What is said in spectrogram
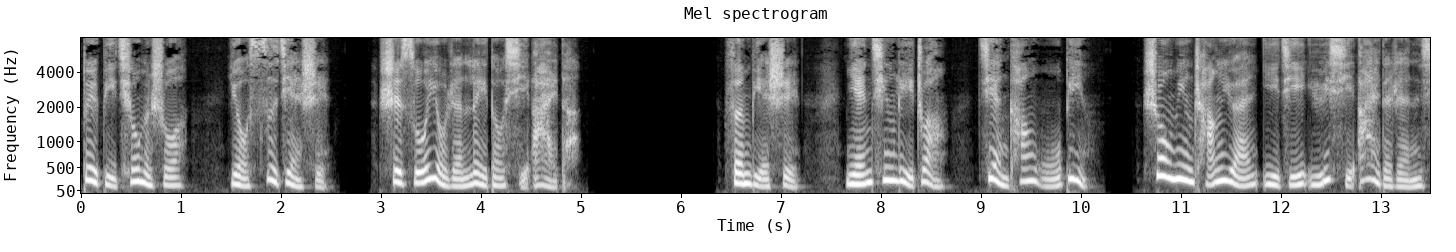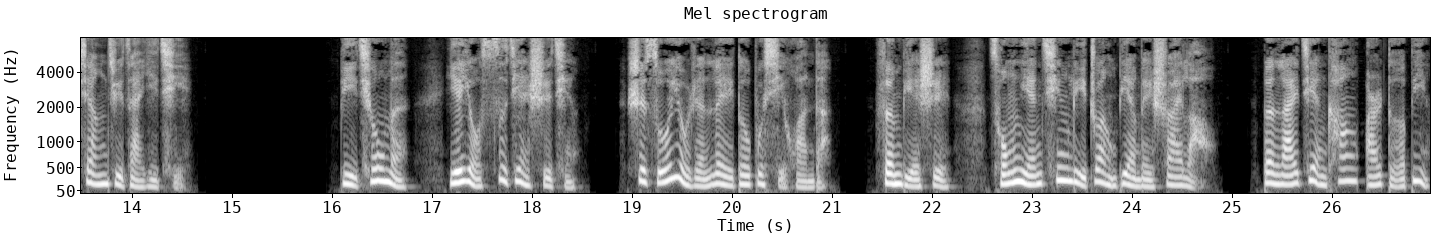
对比丘们说：“有四件事是所有人类都喜爱的，分别是年轻力壮、健康无病、寿命长远，以及与喜爱的人相聚在一起。比丘们也有四件事情。”是所有人类都不喜欢的，分别是从年轻力壮变为衰老，本来健康而得病，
